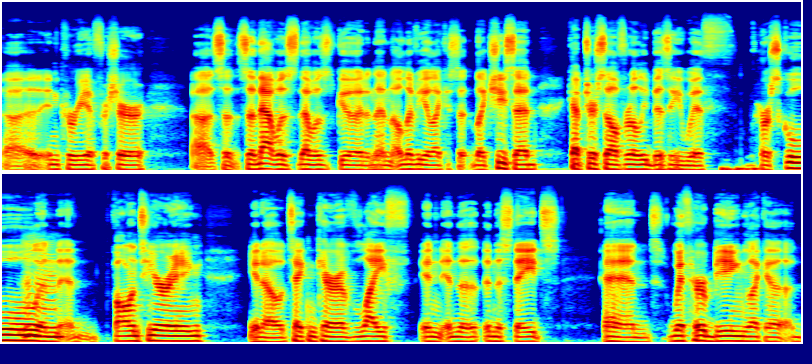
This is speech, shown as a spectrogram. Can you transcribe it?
uh, in korea for sure uh, so so that was that was good and then olivia like i said like she said kept herself really busy with her school and, and volunteering you know, taking care of life in in the in the states, and with her being like a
